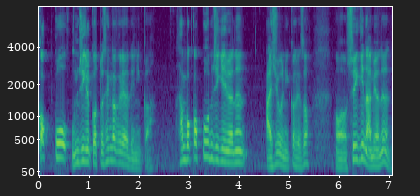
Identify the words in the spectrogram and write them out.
꺾고 움직일 것도 생각을 해야 되니까 한번 꺾고 움직이면은 아쉬우니까 그래서 어, 수익이 나면은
